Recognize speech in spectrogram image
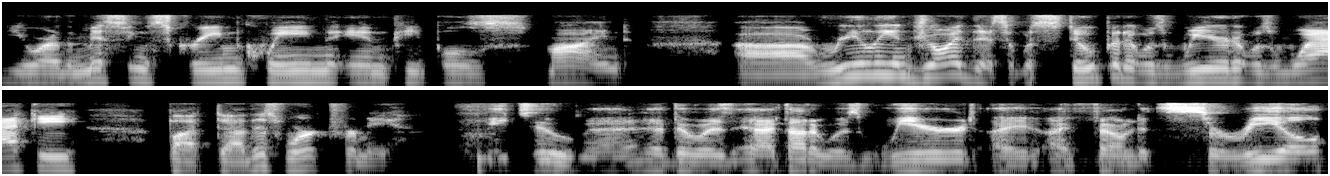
You are the missing scream queen in people's mind. Uh, really enjoyed this. It was stupid. It was weird. It was wacky, but uh, this worked for me. Me too, man. There was. I thought it was weird. I, I found it surreal,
